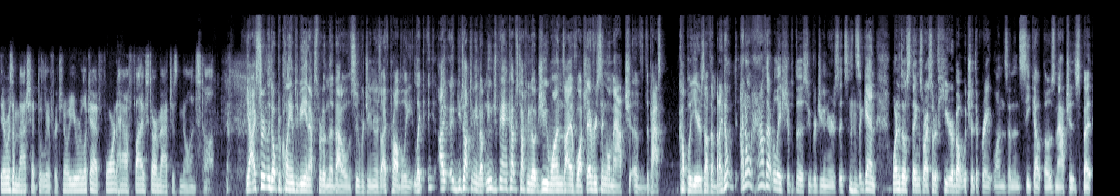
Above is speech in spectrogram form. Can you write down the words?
there was a match that delivered. You know, you were looking at four and a half, five star matches nonstop. Yeah, I certainly don't proclaim to be an expert on the Battle of the Super Juniors. I've probably like I you talk to me about New Japan Cups, talk to me about G1s. I have watched every single match of the past couple of years of them, but I don't I don't have that relationship with the Super Juniors. It's mm-hmm. it's again one of those things where I sort of hear about which are the great ones and then seek out those matches. But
